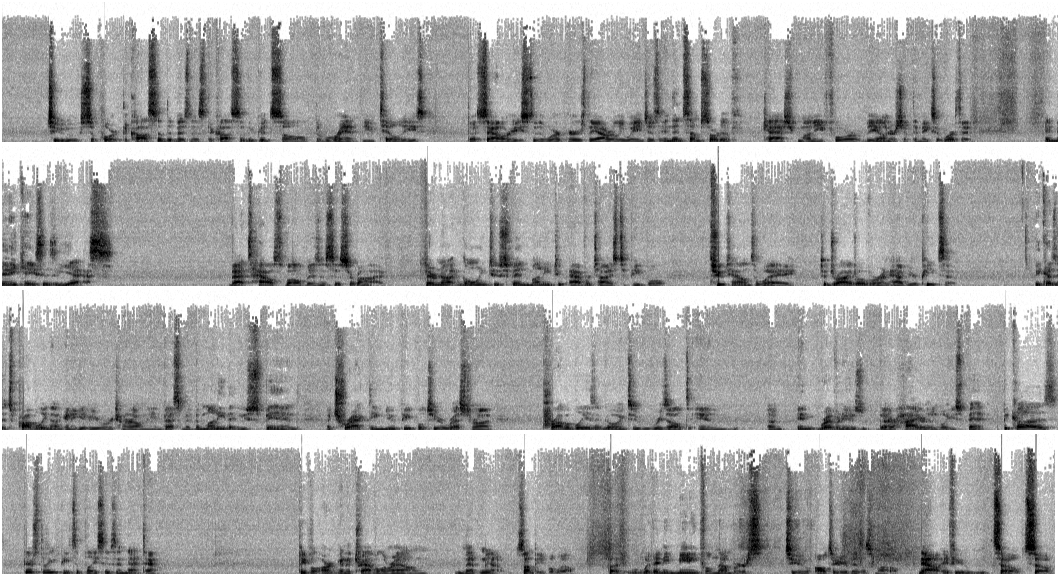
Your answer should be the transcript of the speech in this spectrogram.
to support the costs of the business, the costs of the goods sold, the rent, the utilities, the salaries to the workers, the hourly wages, and then some sort of cash money for the ownership that makes it worth it? In many cases, yes. That's how small businesses survive. They're not going to spend money to advertise to people two towns away to drive over and have your pizza because it's probably not going to give you a return on the investment. The money that you spend attracting new people to your restaurant probably isn't going to result in uh, in revenues that are higher than what you spent because there's three pizza places in that town. People aren't going to travel around that you know some people will, but with any meaningful numbers to alter your business model. Now, if you so so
